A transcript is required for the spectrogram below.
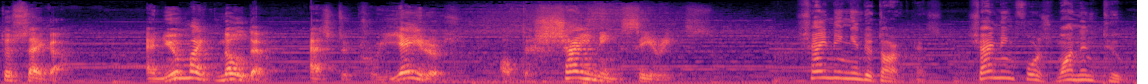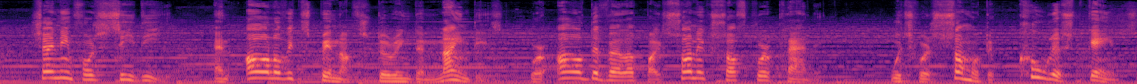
to Sega. And you might know them as the creators of the Shining series. Shining in the Darkness, Shining Force 1 and 2, Shining Force CD, and all of its spin offs during the 90s were all developed by Sonic Software Planning. which were some of the coolest games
